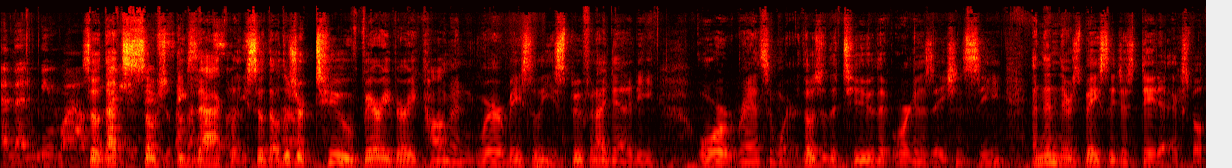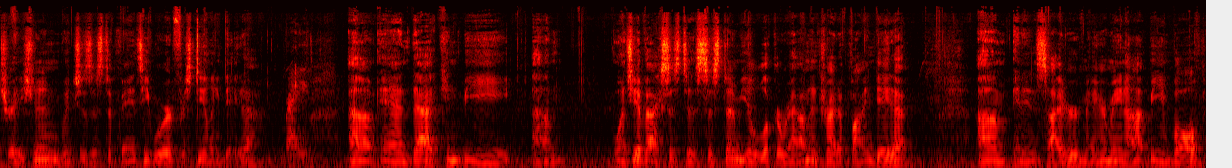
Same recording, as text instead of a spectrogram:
And then meanwhile, so that's social. Exactly. So th- those are two very, very common where basically you spoof an identity or ransomware. Those are the two that organizations see. And then there's basically just data exfiltration, which is just a fancy word for stealing data. Right. Uh, and that can be, um, once you have access to a system, you'll look around and try to find data. Um, an insider may or may not be involved.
